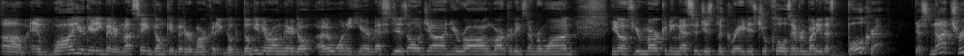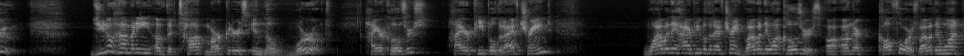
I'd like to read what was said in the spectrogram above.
um, and while you're getting better, I'm not saying don't get better at marketing. Don't don't get me wrong there. Don't I don't want to hear messages. Oh, John, you're wrong. Marketing's number one. You know, if your marketing message is the greatest, you'll close everybody. That's bullcrap. That's not true. Do you know how many of the top marketers in the world hire closers, hire people that I've trained? Why would they hire people that I've trained? Why would they want closers on their call floors? Why would they want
